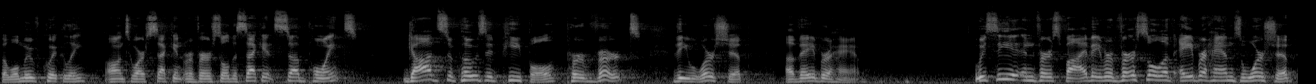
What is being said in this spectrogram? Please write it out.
But we'll move quickly on to our second reversal. The second subpoint God's supposed people pervert the worship of Abraham. We see it in verse 5 a reversal of Abraham's worship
